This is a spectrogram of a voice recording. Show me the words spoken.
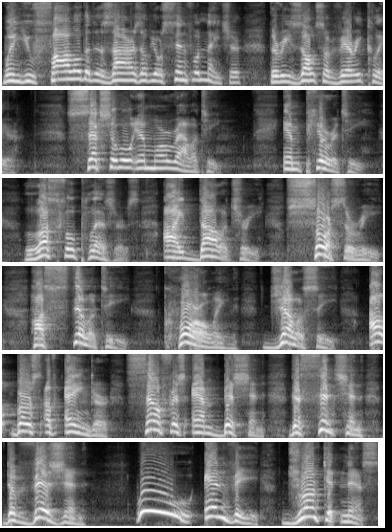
When you follow the desires of your sinful nature, the results are very clear sexual immorality, impurity, lustful pleasures, idolatry, sorcery, hostility, quarreling, jealousy, outbursts of anger, selfish ambition, dissension, division, woo, envy, drunkenness,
